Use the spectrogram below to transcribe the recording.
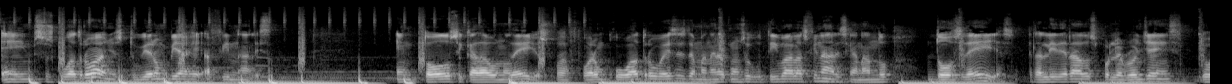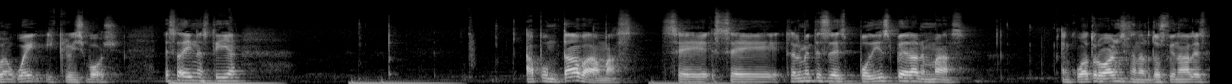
en sus cuatro años tuvieron viaje a finales en todos y cada uno de ellos. Fueron cuatro veces de manera consecutiva a las finales, ganando dos de ellas. Eran liderados por LeBron James, Dwayne Wade y Chris Bosh. Esa dinastía apuntaba a más. Se, se, realmente se podía esperar más. En cuatro años ganar dos finales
